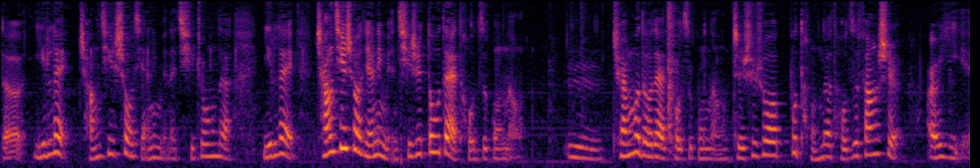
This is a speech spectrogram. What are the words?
的一类，长期寿险里面的其中的一类，长期寿险里面其实都带投资功能，嗯，全部都带投资功能，只是说不同的投资方式而已。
